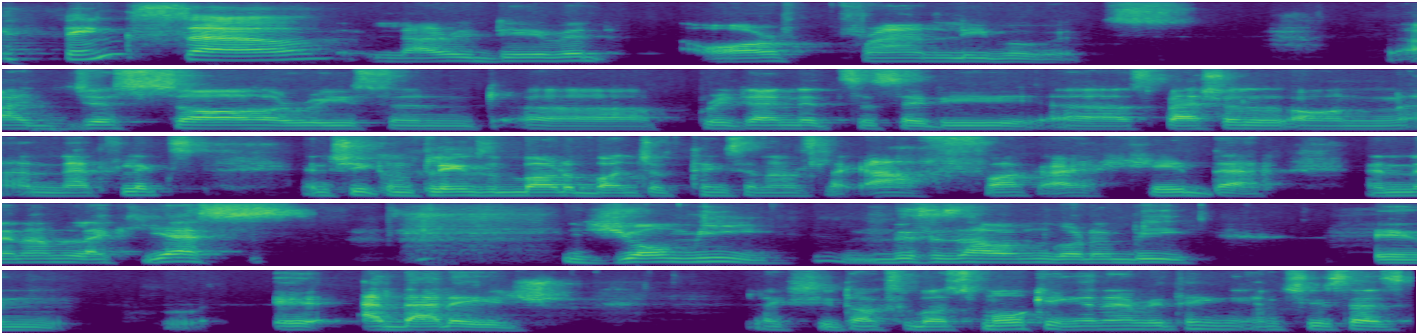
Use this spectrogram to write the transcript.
I think so. Larry David or Fran Lebowitz? I just saw her recent uh, "Pretend It's a City" uh, special on Netflix, and she complains about a bunch of things, and I was like, "Ah, fuck, I hate that." And then I'm like, "Yes, you're me. This is how I'm gonna be in eh, at that age." Like she talks about smoking and everything, and she says,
